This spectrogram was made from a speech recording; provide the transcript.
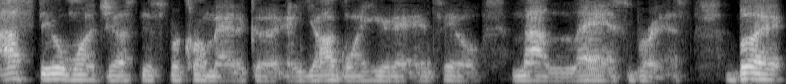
I still want justice for Chromatica, and y'all gonna hear that until my last breath. But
